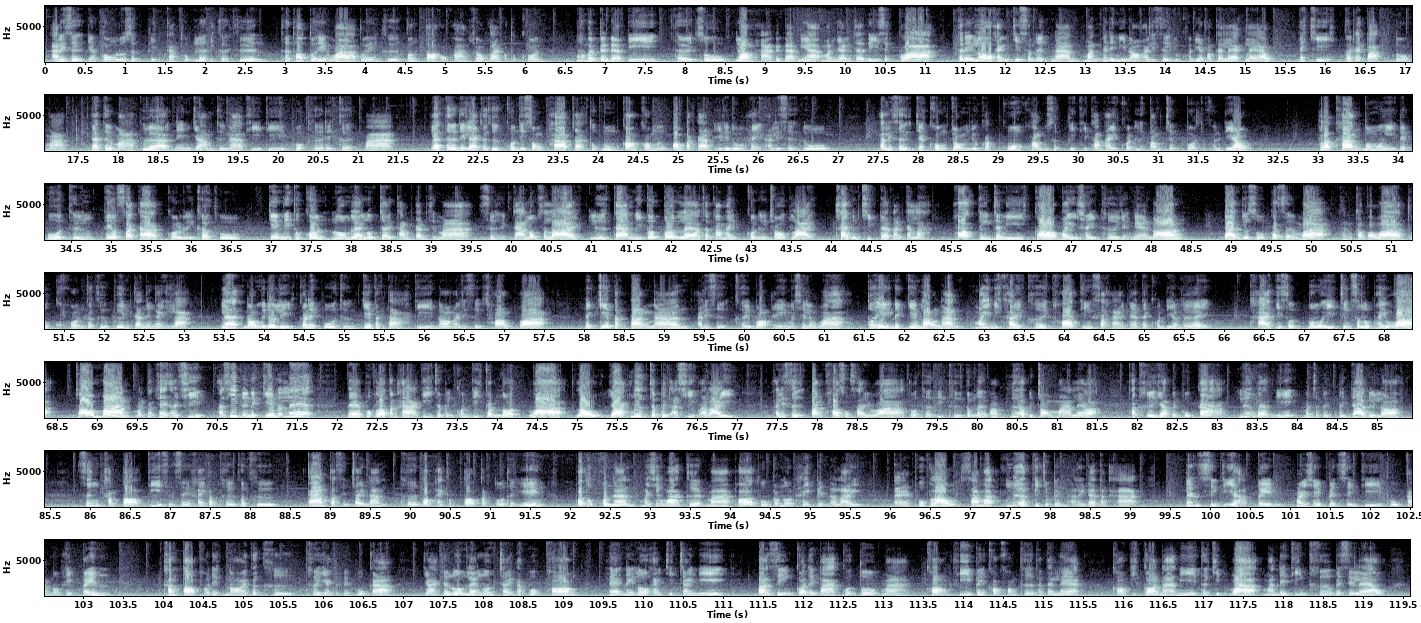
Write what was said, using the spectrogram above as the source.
อาริสึยังคงรู้สึกผิดกับทุกเรื่องที่เกิดขึ้น เธอโทษตัวเองว่าตัวเองคือต้นตอของความโชคร้ายของทุกคน เมื่อมันเป็นแบบนี้ เธอสู้ยอมหายไปแบบนี้มันยังจะดีสักกว่า แต่ในโลกแห่งจิตสำนึกนั้น มันไม่ได้มีน้องอาริสึอยู่คนเดียวตั้งแต่แรกแล้วและคีก็ได้ปรากฏตัวออกมา และเธอมาเพื่อเน้นย้ำถึงหน้าที่ที่พวกเธอได้เกิดมา และเธอนี่แหละก็คือคนที่ส่งภาพจากทุกมุมกล้องของเมืองป้อมปราการเอริดูให้อาริสึดูอลิสึจะคงจมอยู่กับข่วงความรู้สึกผิดที่ทำให้คนอื่นต้องเจ็บปวดอยู่คนเดียว กระทั่งโบโมงิได้พูดถึงเทลซาก้าโกลิเคิลทูเกมที่ทุกคนร่วมแรงร่วมใจทำกันขึ้นมา ซึ่งการล่มสลาย หรือการมีตัวตนแล้วจะทำให้คนอื่นโชคร้ายใครมันคิดแบบนั้นกันล่ะ เพราะถึงจะมีก็ไม่ใช่เธออย่างแน่นอน ด้านยูสุก็เสริมว่าท่านก็เพราะว่าทุกคนก็คือเพื่อนกันยังไงล่ะ และน้องมิโดริก็ได้พูดถึงเกมต่างๆที่น้องอลิสึชอบว่า ในเกมต่างๆนั้นอลิสึเคยบอกเองไม่ใช่เหรอว่า ตัวเองในเกมเหล่านั้นไม่มีใครเคยทอดทิ้งสหายแม้แต่คนเดียวเลย ท้ายที่สุดโมโมอิจึงสรุปให้ว่าจอมบานมันก็แค่อาชีพ อาชีพหนึ่งในเกมนั่นแหละแต่พวกเราตั้งหากที่จะเป็นคนที่กำหนดว่าเราอยากเลือกจะเป็นอาชีพอะไรอลิสึตั้งข้อสงสัยว่าตัวเธอที่ถือกำเนิดมาเพื่อเป็นจอมมารแล้วอะถ้าเธออยากเป็นผู้กล้า เรื่องแบบนี้มันจะเป็นไปได้ด้วยเหรอ ซึ่งคำตอบที่เซนเซให้กับเธอก็คือ การตัดสินใจนั้น เธอต้องให้คำตอบกับตัวเธอเอง เพราะทุกคนนั้นไม่ใช่ว่าเกิดมาเพราะถูกกำหนดให้เป็นอะไร แต่พวกเราสามารถเลือกที่จะเป็นอะไรได้ต่างหาก เป็นสิ่งที่อยากเป็นไม่ใช่เป็นสิ่งที่ถูกกำหนดให้เป็นคำตอบของเด็กน้อยก็คือ เธออยากจะเป็นผู้กล้า อยากจะร่วมแรงร่วมใจกับพวกพ้อง และในโลกแห่งจิตใจนี้บางสิ่งก็ได้ปรากฏตัวออกมาของที่เป็นของของเธอตั้งแต่แรก ของที่ก่อนหน้านี้ เธอคิดว่ามันได้ทิ้งเธอไปเสียแล้ว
